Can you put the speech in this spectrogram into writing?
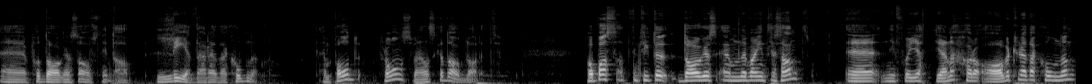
eh, på dagens avsnitt av Ledarredaktionen. En podd från Svenska Dagbladet. Hoppas att ni tyckte dagens ämne var intressant. Eh, ni får jättegärna höra av er till redaktionen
